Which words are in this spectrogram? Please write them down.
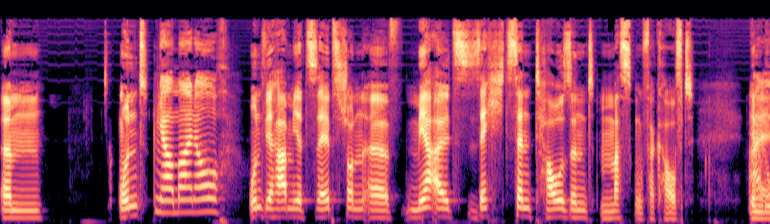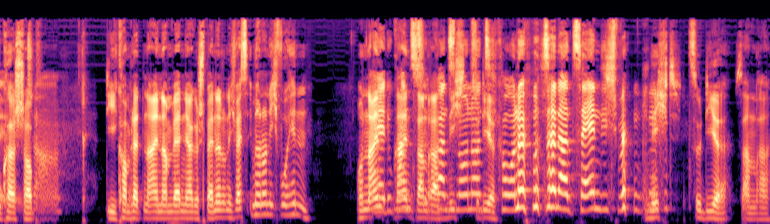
Ähm, und Ja, meine auch. und wir haben jetzt selbst schon äh, mehr als 16.000 Masken verkauft im Luca-Shop. Die kompletten Einnahmen werden ja gespendet und ich weiß immer noch nicht wohin. Und nein, ja, du nein, kannst, Sandra, nicht zu dir. 99,9% an Sandy spenden. Nicht zu dir, Sandra.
